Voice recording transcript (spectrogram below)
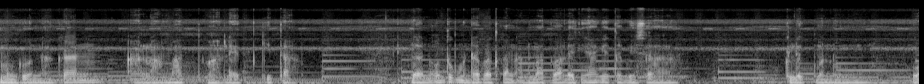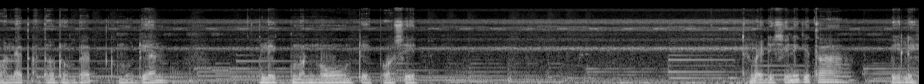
menggunakan alamat wallet kita. Dan untuk mendapatkan alamat walletnya kita bisa klik menu wallet atau dompet kemudian klik menu deposit. Sampai di sini kita pilih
